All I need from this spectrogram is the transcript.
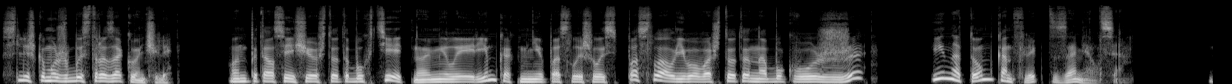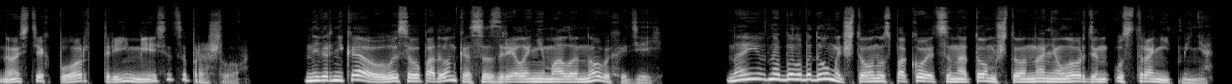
Слишком уж быстро закончили. Он пытался еще что-то бухтеть, но милый Рим, как мне послышалось, послал его во что-то на букву «Ж», и на том конфликт замялся. Но с тех пор три месяца прошло. Наверняка у лысого подонка созрело немало новых идей. Наивно было бы думать, что он успокоится на том, что нанял орден устранить меня.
